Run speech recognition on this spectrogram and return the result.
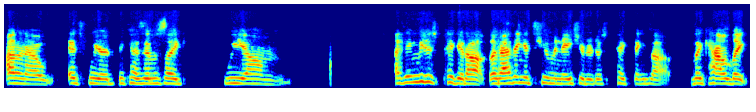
I don't know, it's weird because it was like we um I think we just pick it up. Like I think it's human nature to just pick things up. Like how like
